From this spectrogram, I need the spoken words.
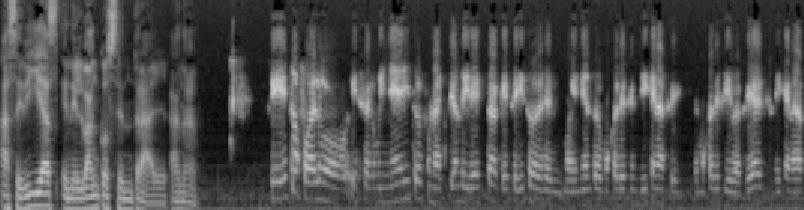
hace días en el Banco Central, Ana. Sí, esto fue algo, es algo inédito, es una acción directa que se hizo desde el movimiento de mujeres indígenas y de mujeres y diversidades indígenas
